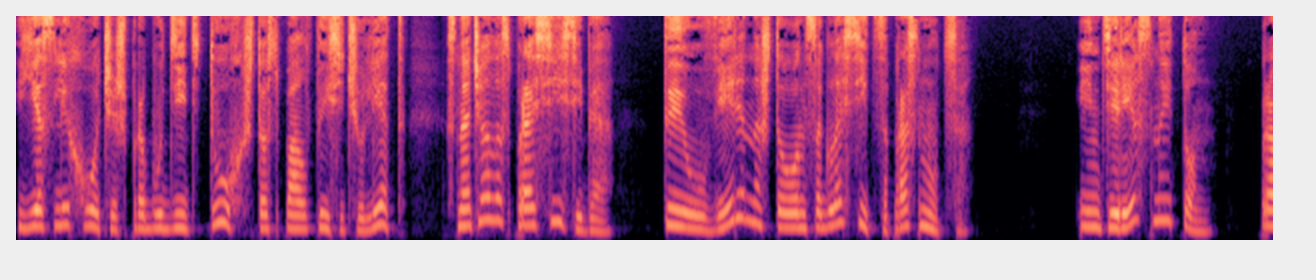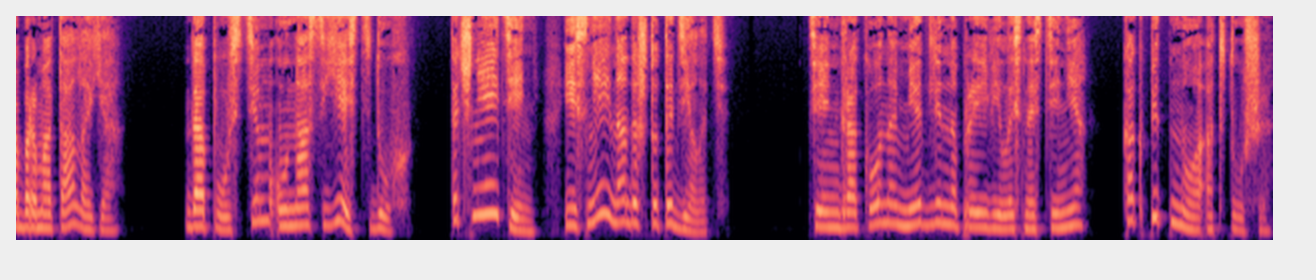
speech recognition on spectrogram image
Если хочешь пробудить дух, что спал тысячу лет, сначала спроси себя, ты уверена, что он согласится проснуться? Интересный тон, пробормотала я. Допустим, у нас есть дух, точнее тень, и с ней надо что-то делать. Тень дракона медленно проявилась на стене, как пятно от туши.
